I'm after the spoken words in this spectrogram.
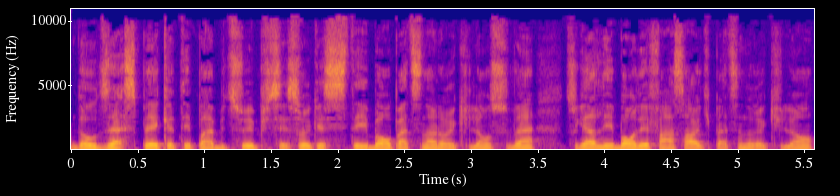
d'autres aspects que t'es pas habitué. Puis c'est sûr que si t'es bon patineur de reculons, souvent, tu regardes les bons défenseurs qui patinent de reculons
